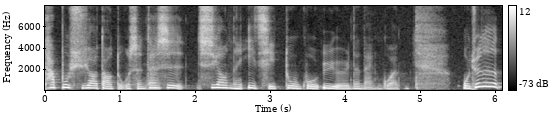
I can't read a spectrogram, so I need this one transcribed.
他不需要到多深，但是是要能一起度过育儿的难关，我觉得。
